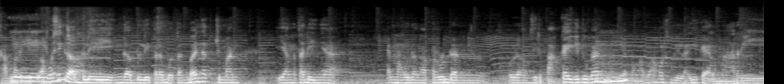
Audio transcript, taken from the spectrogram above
kamar Iya, gitu. Aku sih nggak beli nggak beli perabotan banyak, cuman yang tadinya emang udah nggak perlu dan udah nggak bisa dipakai gitu kan. Mm-hmm. Ya mau nggak mau aku harus beli lagi kayak lemari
